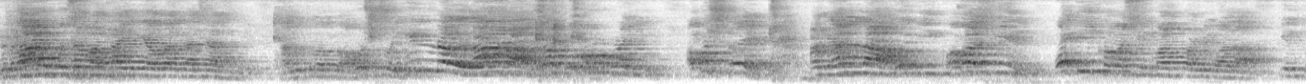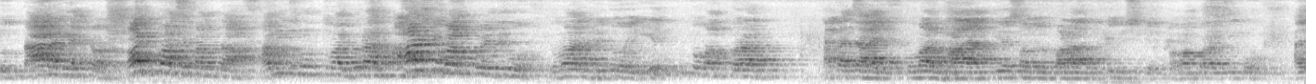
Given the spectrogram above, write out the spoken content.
গুনার বোঝা মাথায় নিয়ে আমার কাছে আসবে। আমি তোমাকে অবশ্যই ইন্নাল্লাহা গফুরুর রহিম অবশ্যই আমি আল্লাহ অতি ক্ষমাশীল অতি ক্ষমাশীল মাফ করনেওয়ালা কিন্তু তার আগে একটা শর্ত আছে বান্দা আমি গুনার পাহাড়কে মাফ করে দেব। তোমার ভেতরে একটু মাফ করার থাকা চাই। তোমার ভাই, আত্মীয় স্বজন, পাড়া প্রতিবেশীকে ক্ষমা করা শিখো আজ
